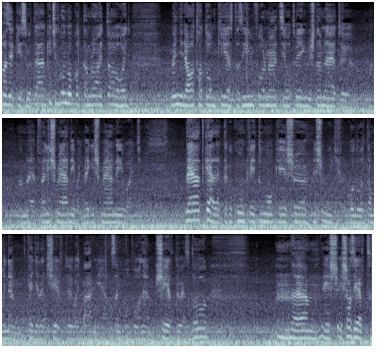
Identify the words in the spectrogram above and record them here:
azért készült el. Kicsit gondolkodtam rajta, hogy mennyire adhatom ki ezt az információt, végül is nem lehet, nem lehet felismerni, vagy megismerni, vagy de hát kellettek a konkrétumok, és, és úgy gondoltam, hogy nem sértő, vagy bármilyen szempontból nem sértő ez a dolog. És, és azért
